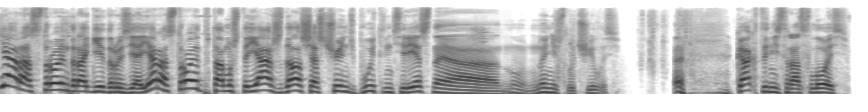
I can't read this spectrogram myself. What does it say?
Я расстроен, дорогие друзья, я расстроен, потому что я ожидал, сейчас что-нибудь будет интересное, а, ну, ну не случилось. Как-то не срослось.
